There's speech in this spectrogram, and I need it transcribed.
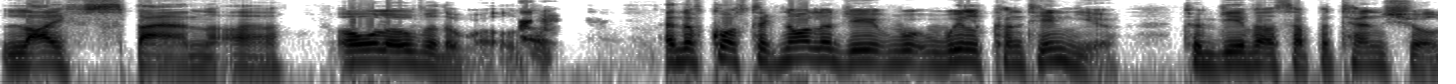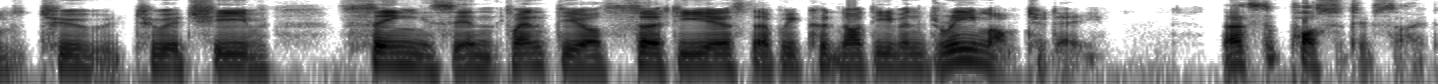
lifespan uh, all over the world. And of course, technology w- will continue to give us a potential to, to achieve things in 20 or 30 years that we could not even dream of today. That's the positive side.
